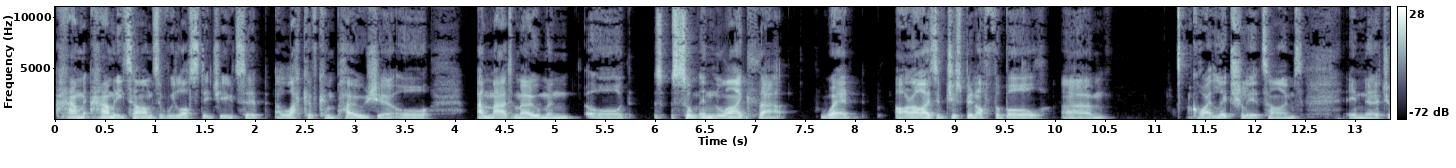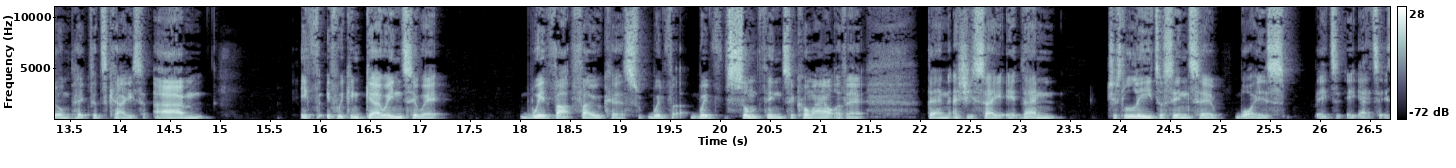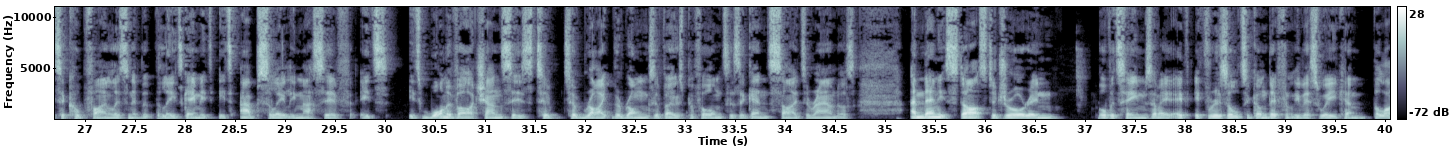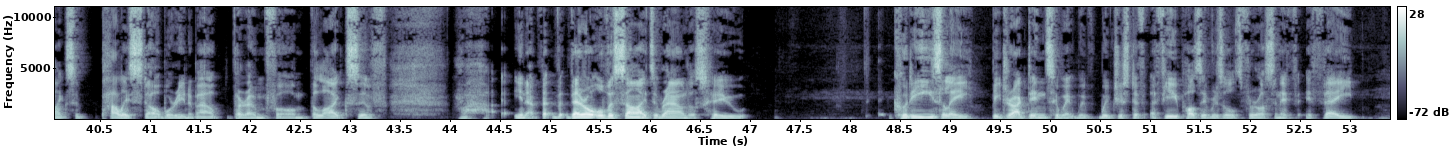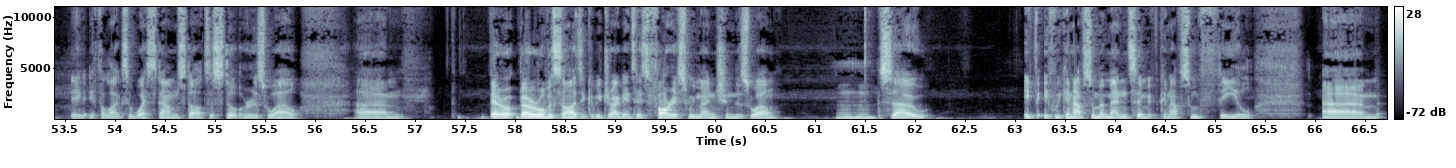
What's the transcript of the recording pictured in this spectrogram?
how how many times have we lost it due to a lack of composure or a mad moment or something like that where our eyes have just been off the ball, um, quite literally at times. In uh, Jordan Pickford's case, um, if if we can go into it with that focus, with with something to come out of it, then as you say, it then just leads us into what is it's it's, it's a cup final, isn't it? But the Leeds game, it, it's absolutely massive. It's it's one of our chances to to right the wrongs of those performances against sides around us, and then it starts to draw in other teams. I mean, if, if results had gone differently this weekend, the likes of Palace start worrying about their own form. The likes of you know, there are other sides around us who could easily be dragged into it with, with just a, a, few positive results for us. And if, if they, if the likes of West Ham start to stutter as well, um, there are there are other sides that could be dragged into this. Forest we mentioned as well. Mm-hmm. So if if we can have some momentum, if we can have some feel um,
